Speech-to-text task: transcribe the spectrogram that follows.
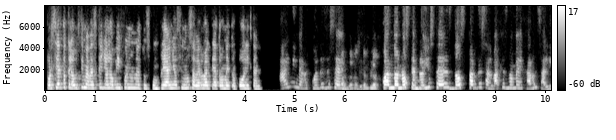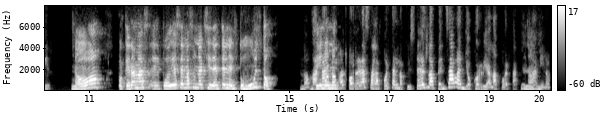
Por cierto, que la última vez que yo lo vi fue en uno de tus cumpleaños, fuimos a verlo al Teatro Metropolitan. Ay, ni me recuerdes de ese. Cuando nos tembló. Cuando nos tembló y ustedes, dos par de salvajes, no me dejaron salir. No, porque era más, eh, podía ser más un accidente en el tumulto. No, mana, sí, no, no. iba a correr hasta la puerta en lo que ustedes la pensaban, yo corría a la puerta. No. A mí no me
